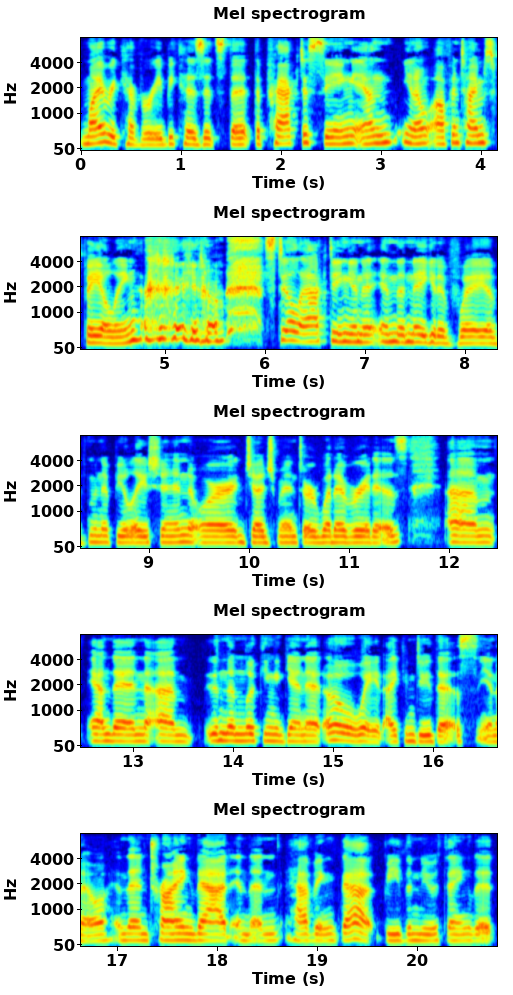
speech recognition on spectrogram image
my recovery because it's the the practicing and you know oftentimes failing, you know, still acting in a, in the negative way of manipulation or judgment or whatever it is, um, and then um, and then looking again at oh wait I can do this, you know, and then trying that and then having that be the new thing that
